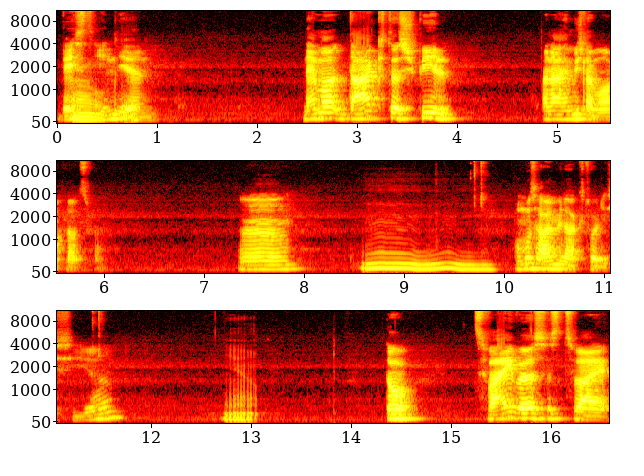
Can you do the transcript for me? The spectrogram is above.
Westindien. Nehmen wir Dark das Spiel. Ah nein, ich habe mal Platz. Ähm, Mm, man muss auch wieder aktualisieren. ja. So, 2 versus 2.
